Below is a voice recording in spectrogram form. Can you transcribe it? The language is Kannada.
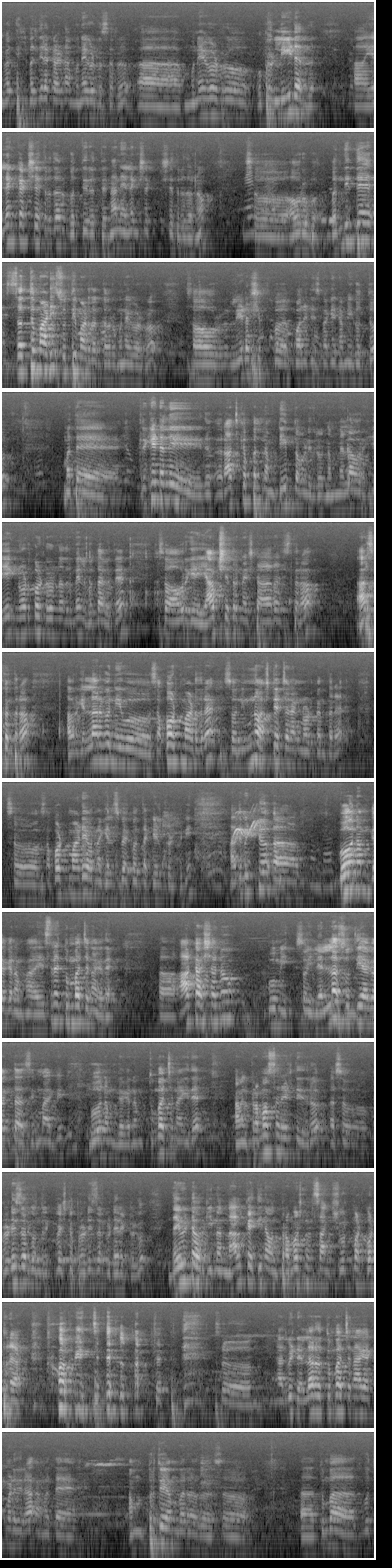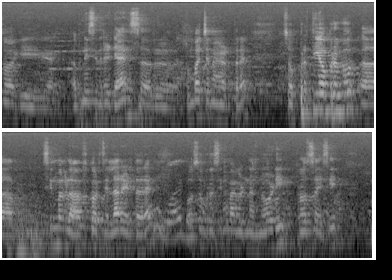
ಇವತ್ತು ಇಲ್ಲಿ ಬಂದಿರೋ ಕಾರಣ ಮುನೇಗೌಡರು ಸರ್ ಮುನೇಗೌಡರು ಒಬ್ರು ಲೀಡರ್ ಯಲಂಕ ಕ್ಷೇತ್ರದವ್ರು ಗೊತ್ತಿರುತ್ತೆ. ನಾನು ಯಲಂಕ ಕ್ಷೇತ್ರದವನು. ಸೊ ಅವರು ಬಂದಿದ್ದೇ ಸದ್ದು ಮಾಡಿ ಸುದ್ದಿ ಮಾಡಿದಂಥವ್ರು ಮುನೇಗೌಡರು. ಸೊ ಅವ್ರ ಲೀಡರ್ಶಿಪ್ ಕ್ವಾಲಿಟೀಸ್ ಬಗ್ಗೆ ನಮಗೆ ಗೊತ್ತು. ಮತ್ತೆ ಕ್ರಿಕೆಟ್ ಅಲ್ಲಿ ಇದು ರಾಜ್ ಕಪ್ ಅಲ್ಲಿ ನಮ್ಮ ಟೀಮ್ ತಗೊಂಡಿದ್ರು. ನಮ್ಮನ್ನೆಲ್ಲ ಅವ್ರು ಹೇಗೆ ನೋಡ್ಕೊಂಡ್ರು ಅನ್ನೋದ್ರ ಮೇಲೆ ಗೊತ್ತಾಗುತ್ತೆ. ಸೊ ಅವ್ರಿಗೆ ಯಾವ ಕ್ಷೇತ್ರನ ಎಷ್ಟು ಆರಿಸ್ತಾರೋ, ಆರಿಸ್ಕೊಂತಾರೋ, ಅವ್ರಿಗೆಲ್ಲರಿಗೂ ನೀವು ಸಪೋರ್ಟ್ ಮಾಡಿದ್ರೆ ಸೊ ನಿಮ್ಮನ್ನೂ ಅಷ್ಟೇ ಚೆನ್ನಾಗಿ ನೋಡ್ಕೊಂತಾರೆ. ಸೊ ಸಪೋರ್ಟ್ ಮಾಡಿ ಅವ್ರನ್ನ ಗೆಲ್ಲಿಸ್ಬೇಕು ಅಂತ ಕೇಳ್ಕೊಳ್ತೀನಿ. ಅದು ಬಿಟ್ಟು ಬೋನಂ ಗಗನಂ ಹೆಸರೇ ತುಂಬಾ ಚೆನ್ನಾಗಿದೆ. ಆಕಾಶನು ಭೂಮಿ. ಸೊ ಇಲ್ಲೆಲ್ಲ ಸುದ್ದಿ ಆಗೋಂಥ ಸಿನಿಮಾ ಆಗಲಿ, ಬೋನಂ ಗಗನಂ ತುಂಬಾ ಚೆನ್ನಾಗಿದೆ. ಆಮೇಲೆ ಪ್ರಮೋದ್ ಸರ್ ಹೇಳ್ತಿದ್ರು ಸೊ ಪ್ರೊಡ್ಯೂಸರ್ಗೆ ಒಂದು ರಿಕ್ವೆಸ್ಟ್ ಪ್ರೊಡ್ಯೂಸರ್ಗೂ ಡೈರೆಕ್ಟರ್ಗೂ ದಯವಿಟ್ಟು ಅವ್ರಿಗೆ ಇನ್ನೊಂದು ನಾಲ್ಕೈದು ದಿನ ಒಂದು ಪ್ರಮೋಷನಲ್ ಸಾಂಗ್ ಶೂಟ್ ಮಾಡಿಕೊಟ್ರೆ ಸೊ ಅದು ಬಿಟ್ಟು ಎಲ್ಲರೂ ತುಂಬ ಚೆನ್ನಾಗಿ ಆ್ಯಕ್ಟ್ ಮಾಡಿದ್ದೀರಾ ಮತ್ತು ಅಮ್ ಪೃಥ್ವಿ ಅಂಬರ್ ಅವರು ಸೊ ತುಂಬ ಅದ್ಭುತವಾಗಿ ಅಭಿನಯಿಸಿದರೆ ಡ್ಯಾನ್ಸ್ ಅವರು ತುಂಬ ಚೆನ್ನಾಗಿ ಆಡ್ತಾರೆ. ಸೊ ಪ್ರತಿಯೊಬ್ಬರಿಗೂ ಸಿನಿಮಾಗಳು ಅಫ್ಕೋರ್ಸ್ ಎಲ್ಲರೂ ಹೇಳ್ತಾರೆ ಹೊಸೊಬ್ರು ಸಿನಿಮಾಗಳನ್ನ ನೋಡಿ ಪ್ರೋತ್ಸಾಹಿಸಿ.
